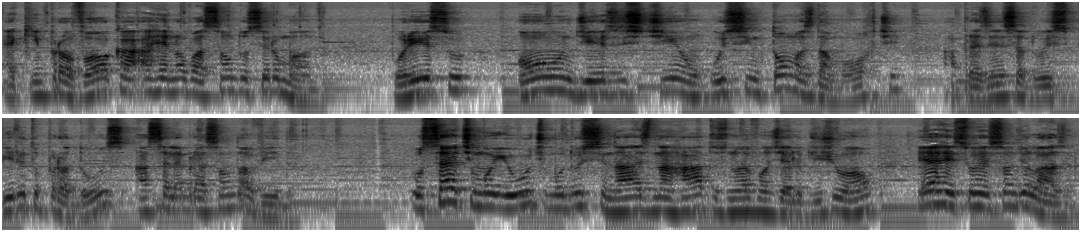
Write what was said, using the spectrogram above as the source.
é quem provoca a renovação do ser humano. Por isso, onde existiam os sintomas da morte, a presença do Espírito produz a celebração da vida. O sétimo e último dos sinais narrados no Evangelho de João é a ressurreição de Lázaro.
